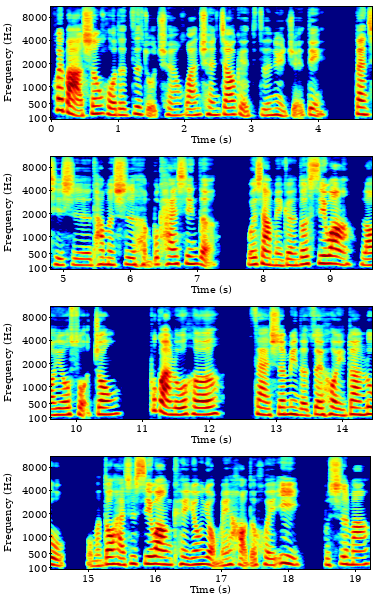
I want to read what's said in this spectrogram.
会把生活的自主权完全交给子女决定，但其实他们是很不开心的。我想每个人都希望老有所终。不管如何，在生命的最后一段路，我们都还是希望可以拥有美好的回忆，不是吗？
